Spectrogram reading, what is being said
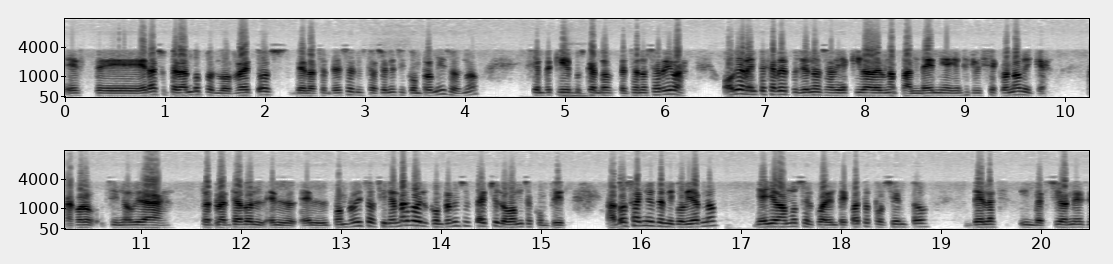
este, era superando pues los retos de las anteriores administraciones y compromisos, ¿no? Siempre que ir buscando, pensando hacia arriba. Obviamente, Javier, pues yo no sabía que iba a haber una pandemia y una crisis económica. Mejor si no hubiera replanteado el, el, compromiso. Sin embargo, el compromiso está hecho y lo vamos a cumplir. A dos años de mi gobierno ya llevamos el 44% de las inversiones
